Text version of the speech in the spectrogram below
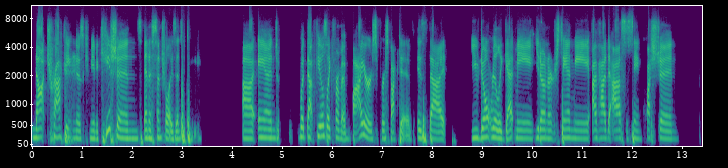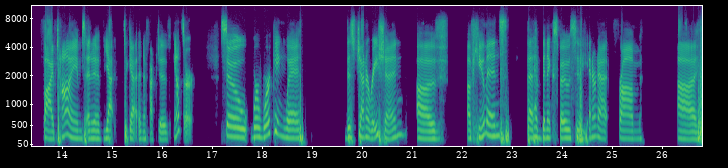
not tracking those communications in a centralized entity. Uh, and what that feels like from a buyer's perspective is that you don't really get me, you don't understand me. I've had to ask the same question five times and have yet to get an effective answer. So we're working with this generation of of humans that have been exposed to the internet from uh,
